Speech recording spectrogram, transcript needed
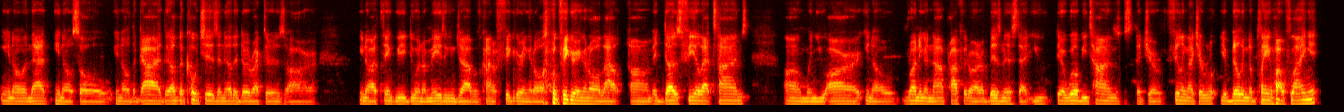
You know, and that you know, so you know, the guy, the other coaches, and the other directors are, you know, I think we do an amazing job of kind of figuring it all, figuring it all out. Um, it does feel at times um, when you are, you know, running a nonprofit or a business that you there will be times that you're feeling like you're you're building the plane while flying it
